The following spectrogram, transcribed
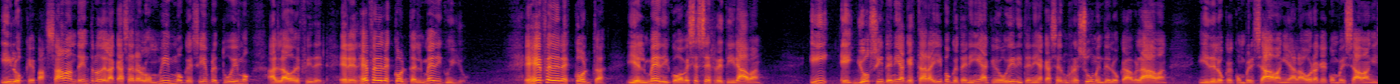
Y los que pasaban dentro de la casa eran los mismos que siempre estuvimos al lado de Fidel. Era el jefe de la escolta, el médico y yo. El jefe de la escolta y el médico a veces se retiraban y eh, yo sí tenía que estar ahí porque tenía que oír y tenía que hacer un resumen de lo que hablaban y de lo que conversaban y a la hora que conversaban. Y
